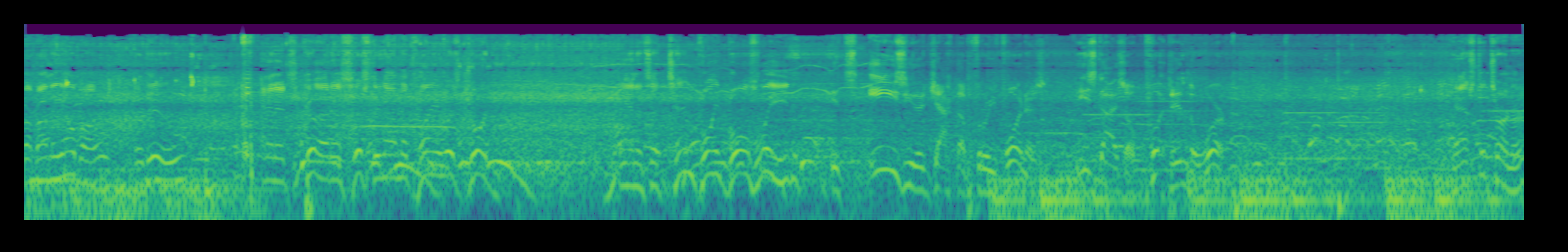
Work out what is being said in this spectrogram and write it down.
Up on the elbow. Perdue. And it's good. Assisting on the play was Jordan. And it's a 10-point Bulls lead. It's easy to jack up three-pointers. These guys are putting in the work. Pass to Turner.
